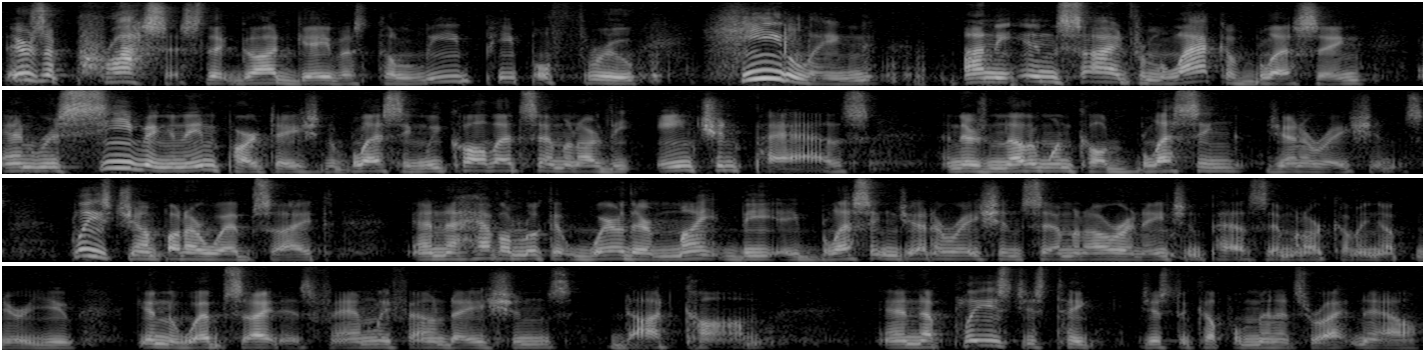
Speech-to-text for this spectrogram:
there's a process that God gave us to lead people through healing on the inside from lack of blessing and receiving an impartation of blessing. We call that seminar the Ancient Paths, and there's another one called Blessing Generations. Please jump on our website and to have a look at where there might be a Blessing Generation seminar an Ancient Path seminar coming up near you. Again, the website is familyfoundations.com. And uh, please just take just a couple minutes right now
